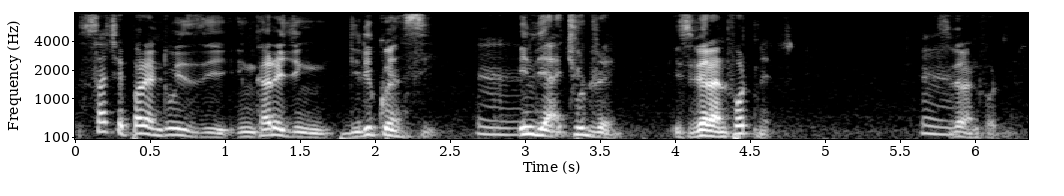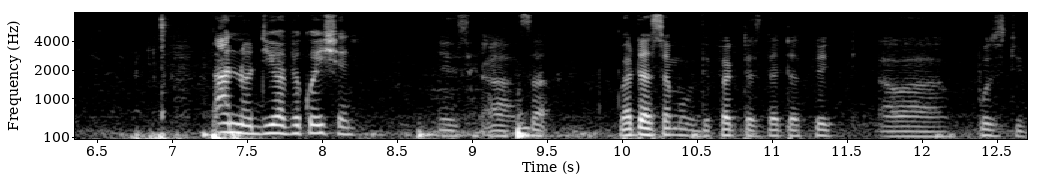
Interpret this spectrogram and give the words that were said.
such a parent who is encouraging delinquency Mm. in their children is very unfortunate. It's Mm. very unfortunate. Arno, do you have a question? Yes, uh, sir. What are some of the factors that affect our positive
